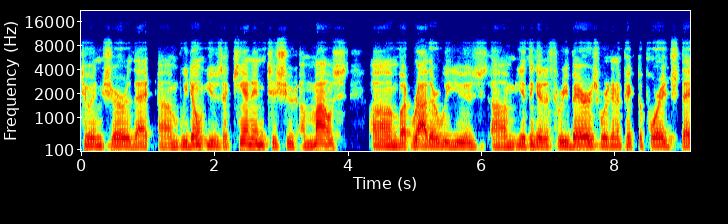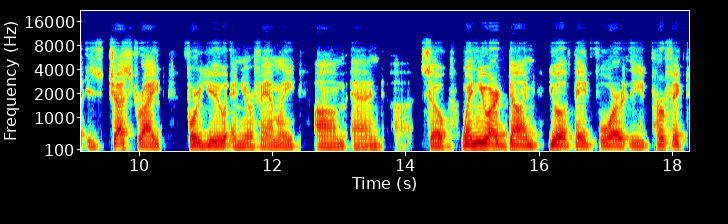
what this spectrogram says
to ensure that um, we don't use a cannon to shoot a mouse. Um, but rather we use, um, you think of the three bears, we're going to pick the porridge that is just right for you and your family. Um, and uh, so when you are done, you will have paid for the perfect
